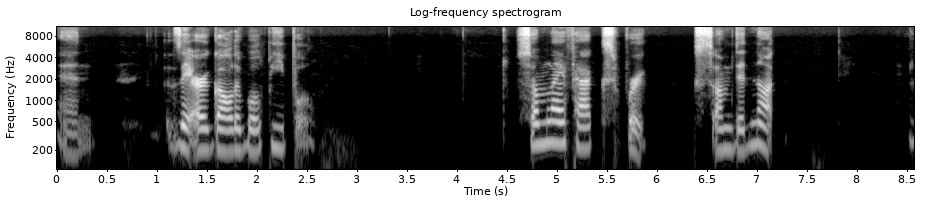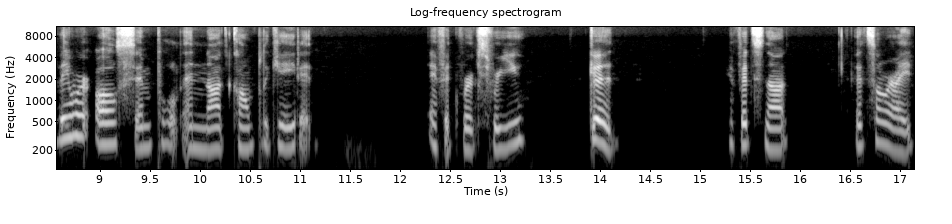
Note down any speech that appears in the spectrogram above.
and they are gullible people. Some life hacks work, some did not. They were all simple and not complicated. If it works for you, good. If it's not, it's alright.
